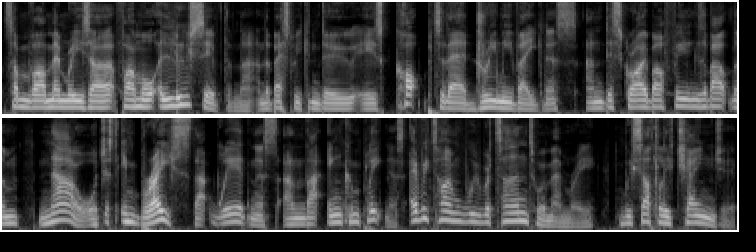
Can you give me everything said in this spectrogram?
Some of our memories are far more elusive than that, and the best we can do is cop to their dreamy vagueness and describe our feelings about them now, or just embrace that weirdness and that incompleteness. Every time we return to a memory, we subtly change it.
